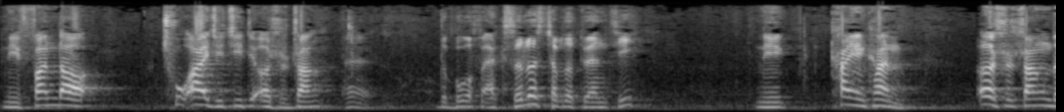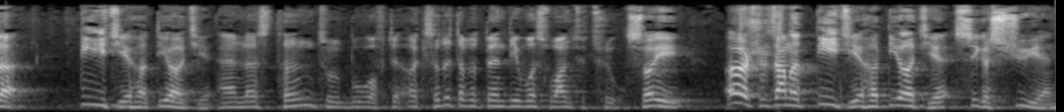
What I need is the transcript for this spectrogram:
你翻到出埃及记第二十章， Uh, the book of Exodus, chapter 20. 你看一看 二十章的第一节和第二节。 And let's turn to the book of Exodus, chapter 20, verse 1 to 2. 所以二十章的第一节和第二节是一个序言，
